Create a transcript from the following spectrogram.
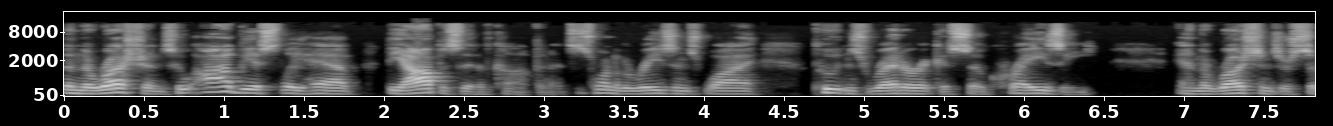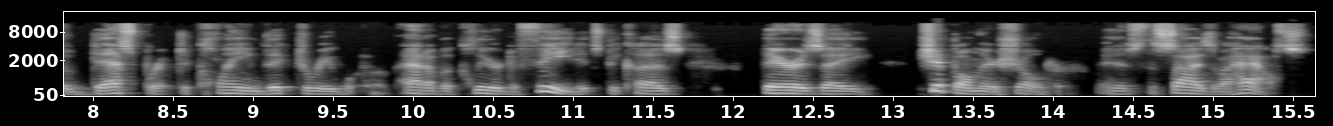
than the Russians, who obviously have the opposite of confidence. It's one of the reasons why Putin's rhetoric is so crazy and the Russians are so desperate to claim victory out of a clear defeat. It's because there is a chip on their shoulder and it's the size of a house.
